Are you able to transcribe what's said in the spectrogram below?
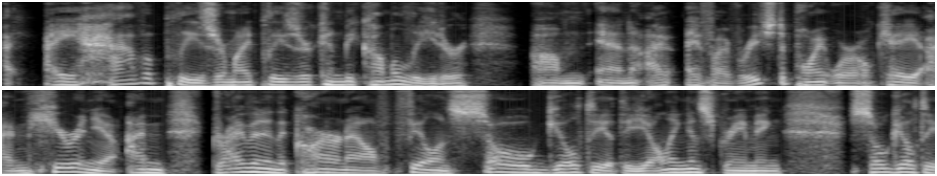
I have a pleaser. My pleaser can become a leader. Um, and I, if I've reached a point where, okay, I'm hearing you, I'm driving in the car now feeling so guilty at the yelling and screaming, so guilty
